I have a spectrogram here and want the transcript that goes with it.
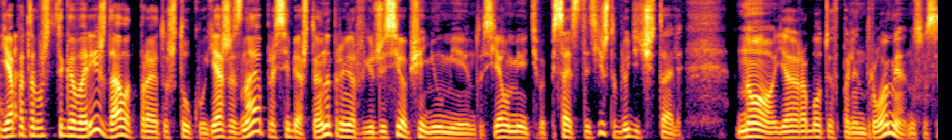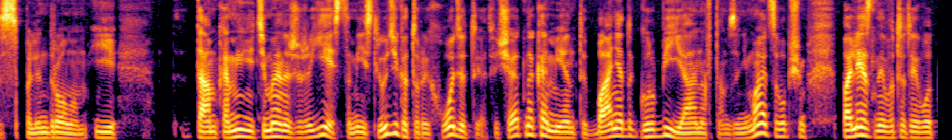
я потому что ты говоришь, да, вот про эту штуку. Я же знаю про себя, что я, например, в UGC вообще не умею. То есть я умею, типа, писать статьи, чтобы люди читали. Но я работаю в полиндроме, ну, в смысле, с полиндромом, и там комьюнити-менеджеры есть, там есть люди, которые ходят и отвечают на комменты, банят грубиянов, там занимаются, в общем, полезной вот этой вот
